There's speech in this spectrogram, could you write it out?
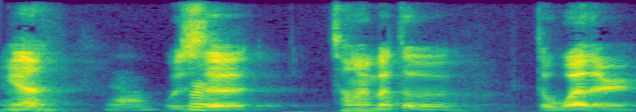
Yeah. Yeah. Was For- the tell me about the the weather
